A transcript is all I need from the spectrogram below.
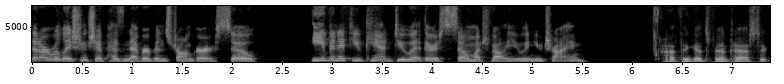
that our relationship has never been stronger. So, even if you can't do it, there's so much value in you trying. I think that's fantastic.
